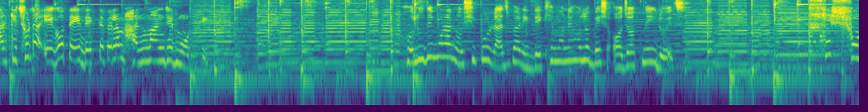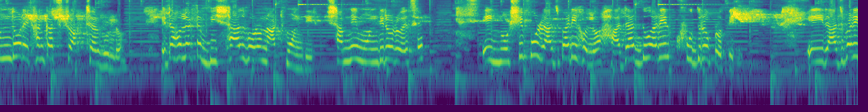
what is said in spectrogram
আর কিছুটা এগোতেই দেখতে পেলাম হনুমানজির মূর্তি। হলুদে মোড়া নসিপুর রাজবাড়ি দেখে মনে হলো বেশ অযত্নেই রয়েছে। কি সুন্দর এখানকার স্ট্রাকচারগুলো। এটা হলো একটা বিশাল বড় নাট মন্দির। সামনেই মন্দিরও রয়েছে। এই নসিপুর রাজবাড়ি হলো হাজার দুয়ারির ক্ষুদ্র প্রতিরূপ এই রাজবাড়ি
